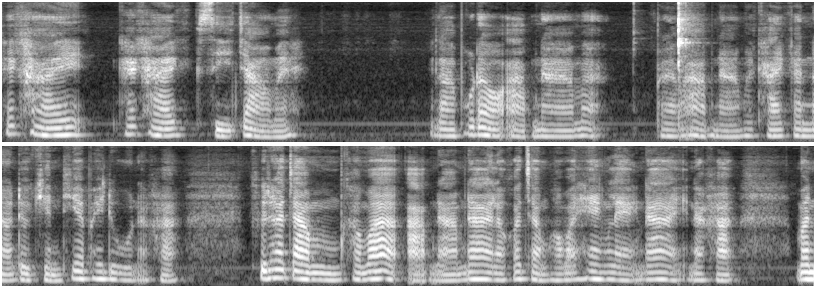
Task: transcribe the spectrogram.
คล้ายๆ คล้าย ๆ สีเจ้าไหมเวลาพวกเราอาบน้ำอะ แปลว่าอาบน้ำคล้ายๆกันเนาะ เดี๋ยวเขียนเทียบให้ดูนะคะ คือถ้าจำคำว่าอาบน้ำได้เราก็จำคำว่าแห้งแล้งได้นะคะ มัน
